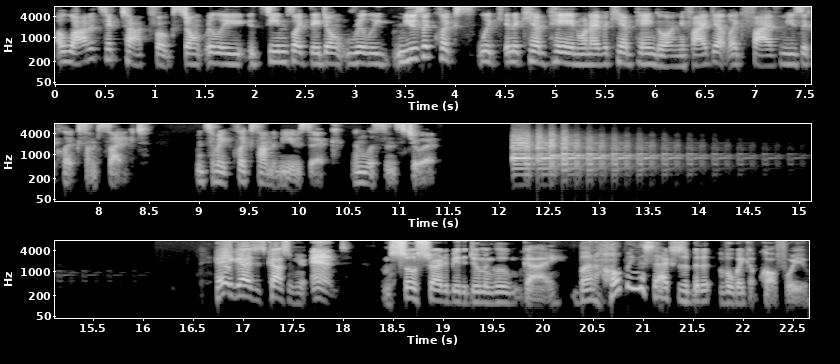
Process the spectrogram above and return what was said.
A lot of TikTok folks don't really it seems like they don't really music clicks like in a campaign when I have a campaign going if I get like 5 music clicks I'm psyched when somebody clicks on the music and listens to it Hey guys, it's Kasim here, and I'm so sorry to be the doom and gloom guy, but I'm hoping this acts as a bit of a wake up call for you.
